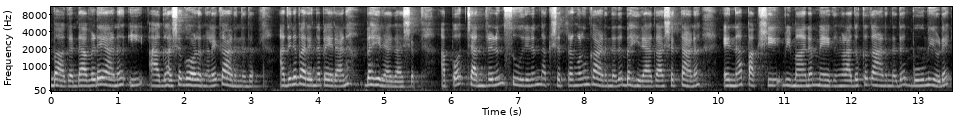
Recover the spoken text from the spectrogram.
ഭാഗമുണ്ട്. അവിടെയാണ് ഈ ആകാശഗോളങ്ങളെ കാണുന്നത്. അതിന് പറയുന്ന പേരാണ് ബഹിരാകാശം. അപ്പോൾ ചന്ദ്രനും സൂര്യനും നക്ഷത്രങ്ങളും കാണുന്നത് ബഹിരാകാശത്താണ് എന്നാൽ പക്ഷി വിമാനം മേഘങ്ങൾ അതൊക്കെ കാണുന്നത് ഭൂമിയുടെ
